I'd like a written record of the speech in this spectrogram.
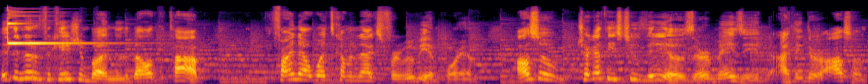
hit the notification button and the bell at the top. Find out what's coming next for Movie Emporium. Also, check out these two videos. They're amazing. I think they're awesome.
